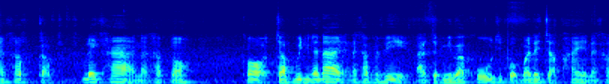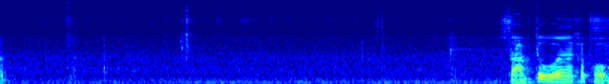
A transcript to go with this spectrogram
นะครับกับเลขห้านะครับเนาะก็จับวินก็ได้นะครับพี่ๆอาจจะมีบางคู่ที่ผมไม่ได้จับให้นะครับ สามตัวนะครับผม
